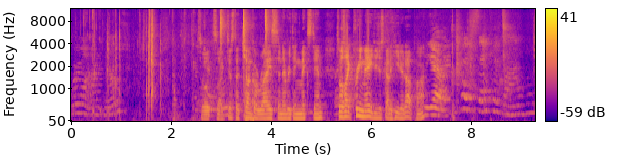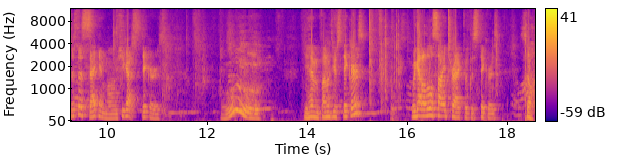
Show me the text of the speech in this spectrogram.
Where do you want? On your nose? So it's like just a chunk of rice and everything mixed in. So it's like pre-made. You just got to heat it up, huh? Yeah. Put a second on. Just a second, mom. She got stickers. Ooh. You having fun with your stickers? We got a little sidetracked with the stickers. So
